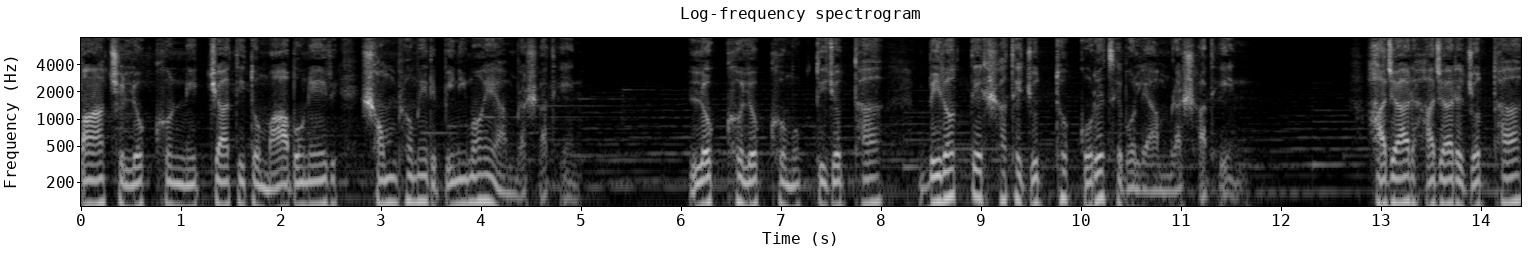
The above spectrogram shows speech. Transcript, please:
পাঁচ লক্ষ নির্যাতিত মা বোনের সম্ভ্রমের বিনিময়ে আমরা স্বাধীন। লক্ষ লক্ষ মুক্তিযোদ্ধা বীরত্বের সাথে যুদ্ধ করেছে বলে আমরা স্বাধীন। হাজার হাজার যোদ্ধা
